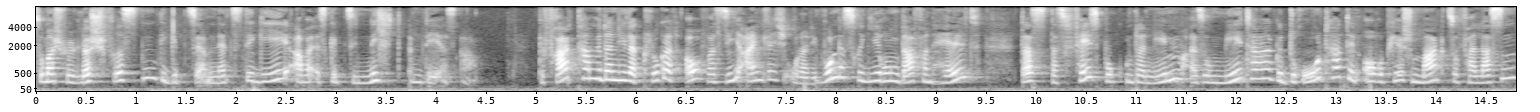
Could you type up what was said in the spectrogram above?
Zum Beispiel Löschfristen, die gibt es ja im NetzDG, aber es gibt sie nicht im DSA. Gefragt haben wir Daniela Kluckert auch, was sie eigentlich oder die Bundesregierung davon hält, dass das Facebook-Unternehmen, also Meta, gedroht hat, den europäischen Markt zu verlassen,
